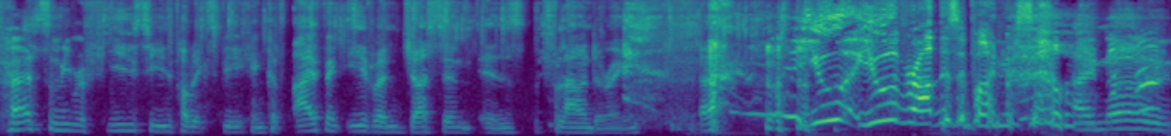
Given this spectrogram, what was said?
personally refuse to use public speaking because I think even Justin is floundering. you you brought this upon yourself. I know.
